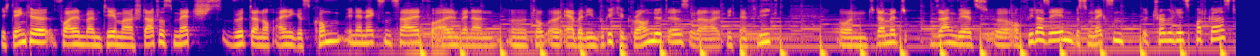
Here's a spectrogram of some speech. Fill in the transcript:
Ich denke, vor allem beim Thema Status-Match wird da noch einiges kommen in der nächsten Zeit. Vor allem, wenn dann äh, Top, äh, Air Berlin wirklich gegroundet ist oder halt nicht mehr fliegt. Und damit sagen wir jetzt äh, auf Wiedersehen. Bis zum nächsten äh, Travel Deals Podcast.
